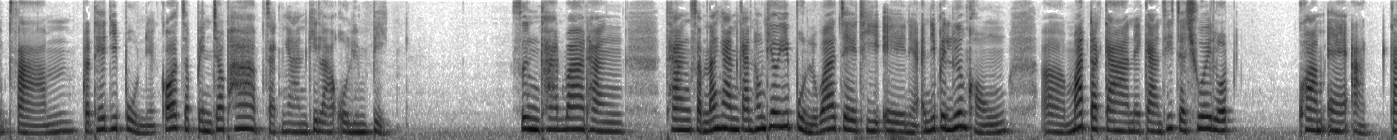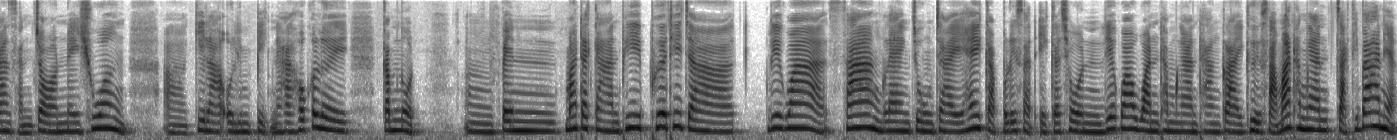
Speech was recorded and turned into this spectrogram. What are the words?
2563 ประเทศญี่ปุ่นเนี่ยก็จะเป็นเจ้าภาพจัดงานกีฬาโอลิมปิก ซึ่งคาดว่าทางทางสำนักงงานการท่องเที่ยวญี่ปุ่นหรือว่า JTA เนี่ย อันนี้เป็นเรื่องของอมาตรการในการที่จะช่วยลดความแออัดการสัญจรในช่วงกีฬาโอลิมปิกนะคะเขาก็เลยกำหนดเป็นมาตรการพี่เพื่อที่จะ เรียกว่าสร้างแรงจูงใจให้กับบริษัทเอกชน เรียกว่าวันทำงานทางไกล คือสามารถทำงานจากที่บ้านเนี่ย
